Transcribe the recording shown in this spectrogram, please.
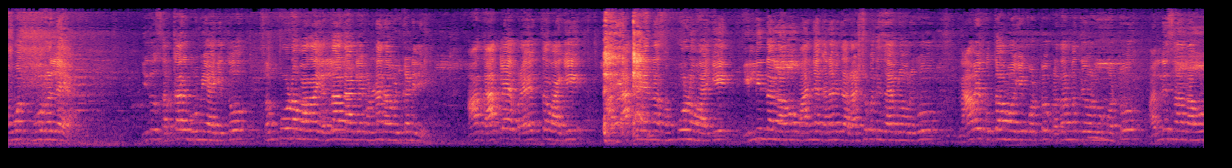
ಮೂವತ್ತ್ ಮೂರರಲ್ಲೇ ಇದು ಸರ್ಕಾರಿ ಭೂಮಿಯಾಗಿದ್ದು ಸಂಪೂರ್ಣವಾದ ಎಲ್ಲ ದಾಖಲೆಗಳನ್ನ ನಾವು ಇಟ್ಕೊಂಡಿದ್ದೀವಿ ಆ ದಾಖಲೆ ಪ್ರಯುಕ್ತವಾಗಿ, ಆ ದಾಖಲೆಯನ್ನ ಸಂಪೂರ್ಣವಾಗಿ ಇಲ್ಲಿಂದ ನಾವು ಮಾನ್ಯ ಕನವಿದ ರಾಷ್ಟ್ರಪತಿ ಸಾಹೇಬ್ರವರಿಗೂ ನಾವೇ ಖುದ್ದಾಮವಾಗಿ ಕೊಟ್ಟು ಪ್ರಧಾನಮಂತ್ರಿಯವರಿಗೂ ಕೊಟ್ಟು ಅಲ್ಲಿ ಸಹ ನಾವು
